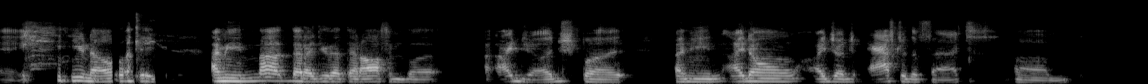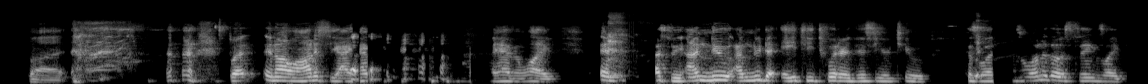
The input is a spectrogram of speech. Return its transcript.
a you know like i mean not that i do that that often but I- judge but i mean i don't i judge after the fact um but but in all honesty, I haven't, I haven't liked. And trust me, I'm new. I'm new to AT Twitter this year too, because like, it's one of those things. Like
